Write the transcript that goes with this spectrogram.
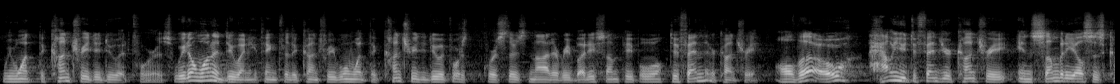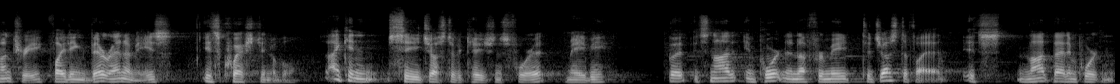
We want the country to do it for us. We don't want to do anything for the country. We want the country to do it for us. Of course, there's not everybody. Some people will defend their country. Although, how you defend your country in somebody else's country, fighting their enemies, It's questionable. I can see justifications for it, maybe but it's not important enough for me to justify it. It's not that important.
